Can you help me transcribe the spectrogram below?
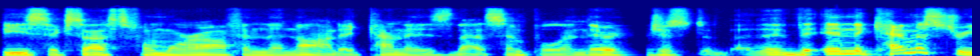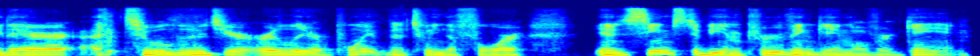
be successful more often than not it kind of is that simple and they're just uh, in the chemistry there to allude to your earlier point between the four it seems to be improving game over game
